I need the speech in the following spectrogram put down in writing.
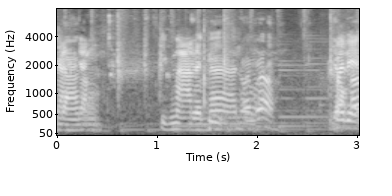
ยังยังอีกนานเลยหพี่ น้านุ่นยไปเด็ก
